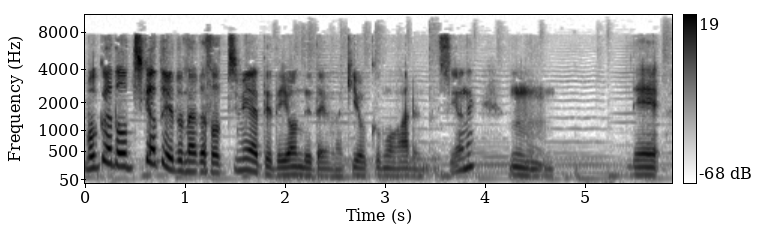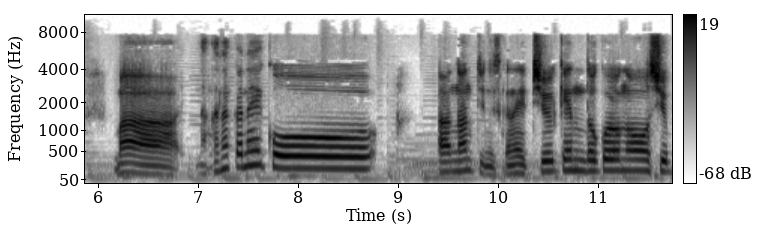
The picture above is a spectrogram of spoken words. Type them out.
僕はどっちかというとなんかそっち目当てで読んでたような記憶もあるんですよね。うん。で、まあ、なかなかね、こう、あなんていうんですかね、中堅どころの出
